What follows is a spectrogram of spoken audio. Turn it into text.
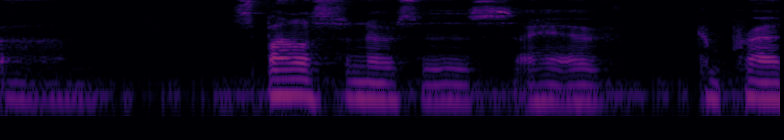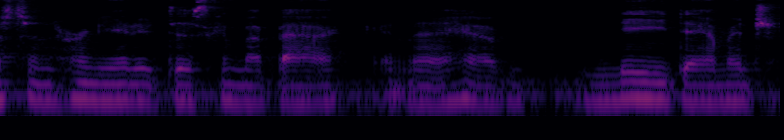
um, spinal stenosis, I have compressed and herniated disc in my back, and I have knee damage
